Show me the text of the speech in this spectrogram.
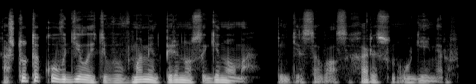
«А что такого делаете вы в момент переноса генома?» — поинтересовался Харрисон у геймеров.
